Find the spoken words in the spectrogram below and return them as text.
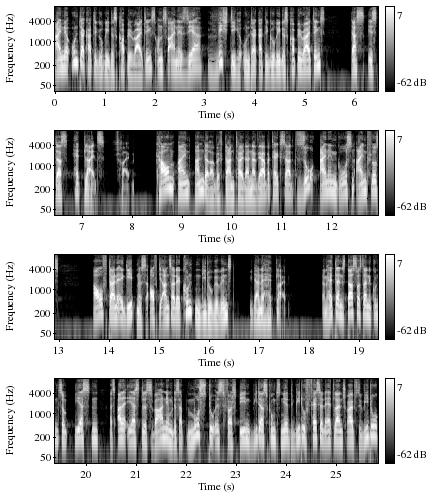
eine Unterkategorie des Copywritings, und zwar eine sehr wichtige Unterkategorie des Copywritings, das ist das Headlines schreiben. Kaum ein anderer Bestandteil deiner Werbetexte hat so einen großen Einfluss auf deine Ergebnisse, auf die Anzahl der Kunden, die du gewinnst, wie deine Headline. Deine Headline ist das, was deine Kunden zum ersten, als allererstes wahrnehmen. Und deshalb musst du es verstehen, wie das funktioniert, wie du fesselnde Headlines schreibst, wie du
